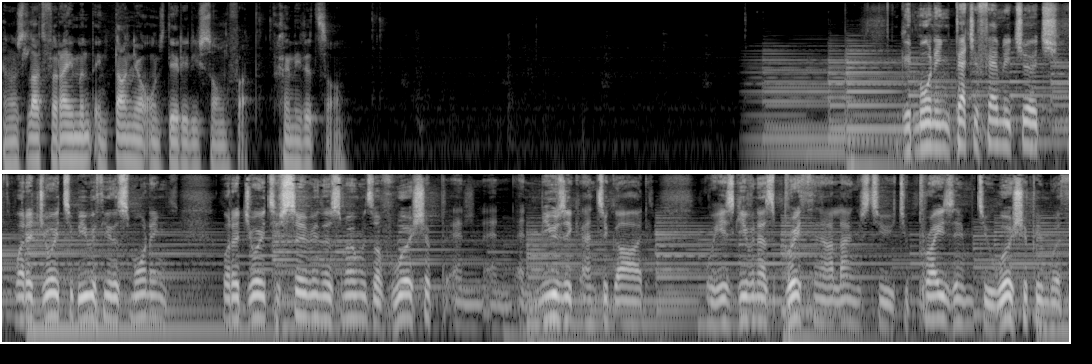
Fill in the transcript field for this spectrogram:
en ons laat vir Raymond en Tanya ons deur hierdie song vat. Geniet dit saam. Good morning, Patcher Family Church. What a joy to be with you this morning. What a joy to serve in those moments of worship and, and, and music unto God, where He has given us breath in our lungs to, to praise Him, to worship Him with.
